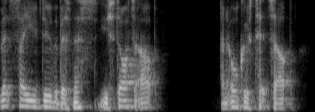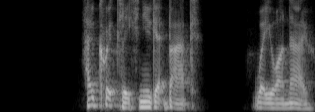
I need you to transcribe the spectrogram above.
let's say you do the business, you start it up, and it all goes tits up. How quickly can you get back where you are now?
